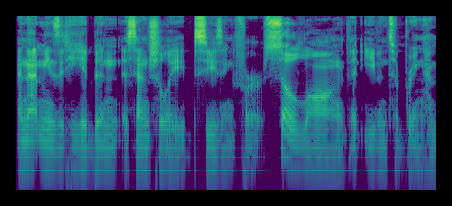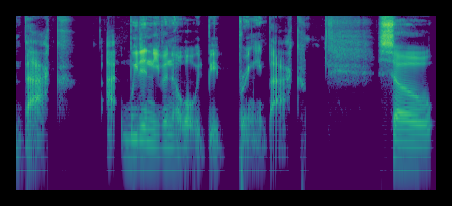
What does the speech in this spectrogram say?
And that means that he had been essentially seizing for so long that even to bring him back, we didn't even know what we'd be bringing back. So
